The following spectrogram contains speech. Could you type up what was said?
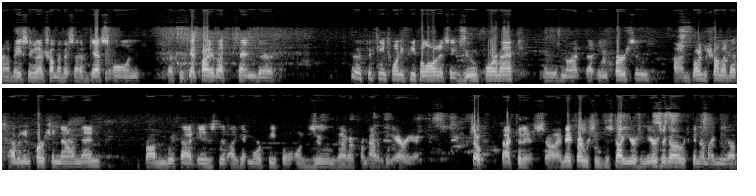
Uh, basically, I try my best to have guests on. I we get probably about 10 to uh, 15, 20 people on, it's a Zoom format. It is not uh, in person. I'm going to try my best to have it in person now and then. The problem with that is that I get more people on Zoom that are from out of the area. So back to this. Uh, I made friends with this guy years and years ago. It's been on my meetup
